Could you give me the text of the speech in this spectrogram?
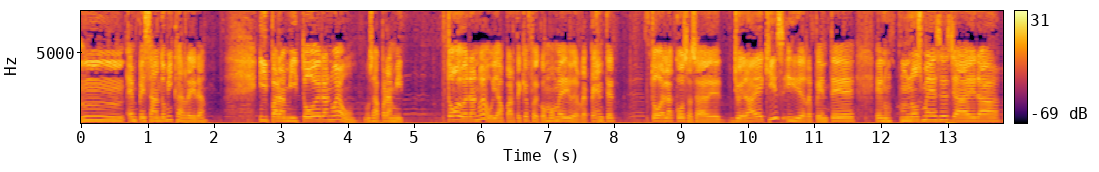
mm, empezando mi carrera y para mí todo era nuevo. O sea, para mí todo era nuevo y aparte que fue como medio de repente toda la cosa. O sea, yo era X y de repente en un- unos meses ya era...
